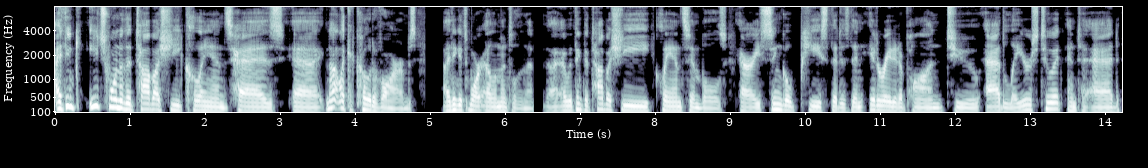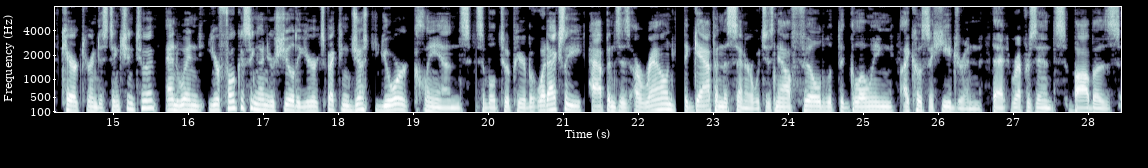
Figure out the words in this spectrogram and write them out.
I think each one of the Tabashi clans has uh, not like a coat of arms. I think it's more elemental than that. I would think the Tabashi clan symbols are a single piece that is then iterated upon to add layers to it and to add character and distinction to it. And when you're focusing on your shield, you're expecting just your clan's symbol to appear. But what actually happens is around the gap in the center, which is now filled with the glowing icosahedron that represents Baba's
